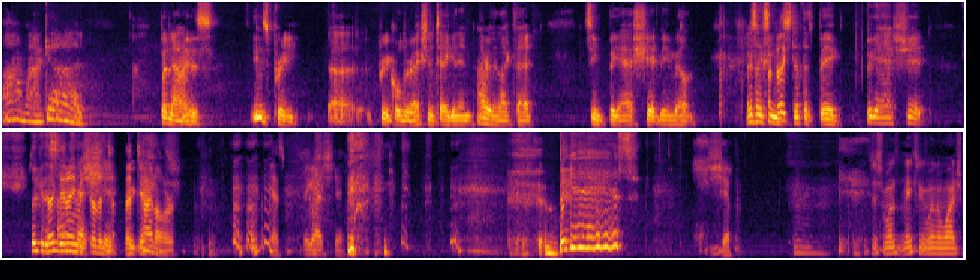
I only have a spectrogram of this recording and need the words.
Oh my god! But no, it was it was pretty uh, pretty cool direction to take it in. I really like that. Seeing big ass shit being built. I just like seeing like- stuff that's big, big ass shit. Look at this. feel like they don't even show of that the, t- the Big title. Or, yes, big ass shit. big ass. Ship. Just wants, makes me want to watch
